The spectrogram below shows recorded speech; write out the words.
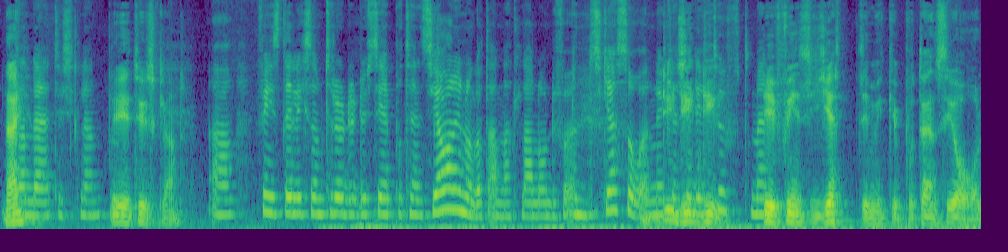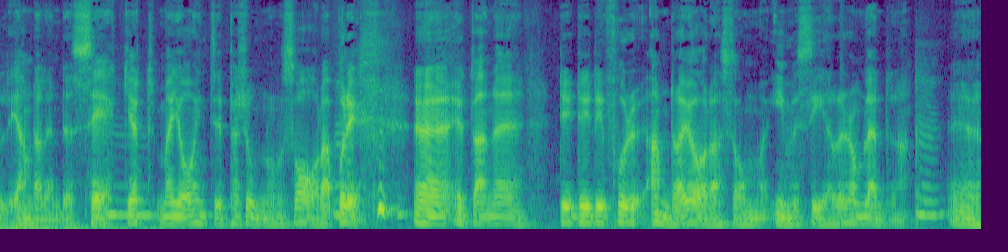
Nej. Utan det är Tyskland? Det är Tyskland. Ja. Finns det liksom, tror du du ser potential i något annat land om du får önska så? Nu Det- kanske det- det är tufft men... Det finns jättemycket potential i andra länder, säkert. Men jag är inte personen att svara på det. Eh, utan eh, det, det, det får andra göra som investerar i de länderna. Eh, ja,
